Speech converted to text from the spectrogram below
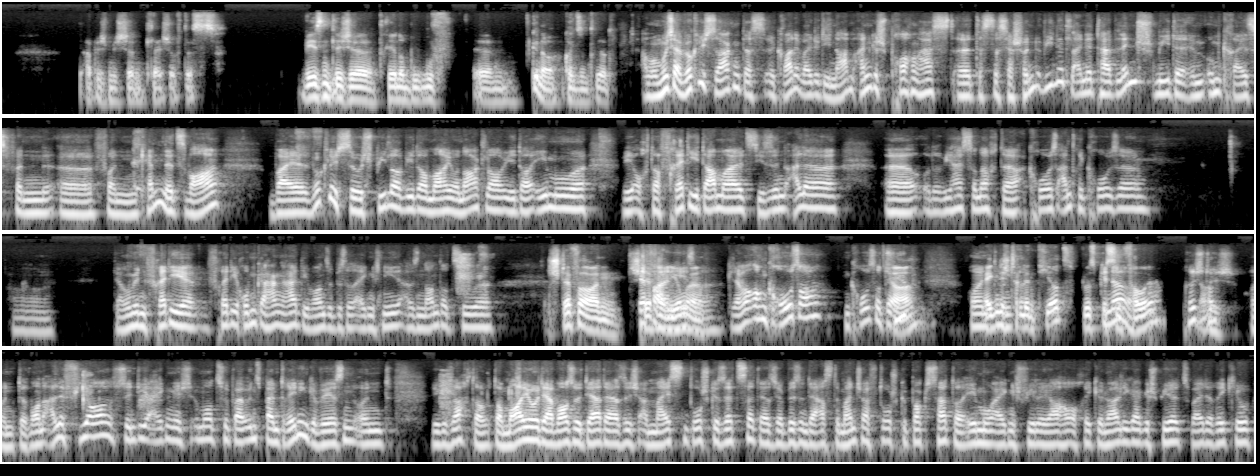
Da habe ich mich dann gleich auf das wesentliche Trainerberuf ähm, genau konzentriert. Aber man muss ja wirklich sagen, dass äh, gerade weil du die Namen angesprochen hast, äh, dass das ja schon wie eine kleine Talentschmiede im Umkreis von, äh, von Chemnitz war, weil wirklich so Spieler wie der Mario Nagler, wie der Emu, wie auch der Freddy damals, die sind alle, äh, oder wie heißt er noch, der Groß, André Große, äh, der mit dem Freddy, Freddy rumgehangen hat, die waren so ein bisschen eigentlich nie auseinander zu. Stefan, Stefan, Stefan Junge. Der war auch ein großer, ein großer Typ. Ja. Und, eigentlich und, talentiert, bloß ein bisschen genau, faul. Richtig. Ja. Und da waren alle vier, sind die eigentlich immer zu bei uns beim Training gewesen. Und wie gesagt, der, der, Mario, der war so der, der sich am meisten durchgesetzt hat, der sich ja bis in der erste Mannschaft durchgeboxt hat. Der Emo eigentlich viele Jahre auch Regionalliga gespielt, zweite Regio.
